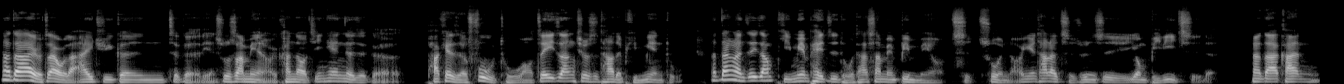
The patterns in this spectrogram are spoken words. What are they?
那大家有在我的 IG 跟这个脸书上面有看到今天的这个。Podcast 的附图哦，这一张就是它的平面图。那当然，这张平面配置图它上面并没有尺寸哦，因为它的尺寸是用比例尺的。那大家看，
